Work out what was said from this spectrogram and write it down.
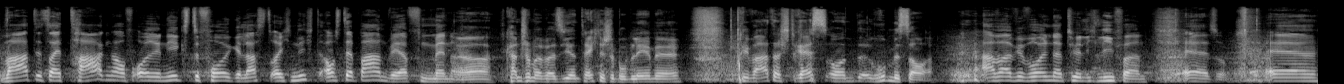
Wartet seit Tagen auf eure nächste Folge. Lasst euch nicht aus der Bahn werfen, Männer. Ja, kann schon mal passieren. Technische Probleme, privater Stress und Ruben ist sauer. Aber wir wollen natürlich liefern. Also, äh,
